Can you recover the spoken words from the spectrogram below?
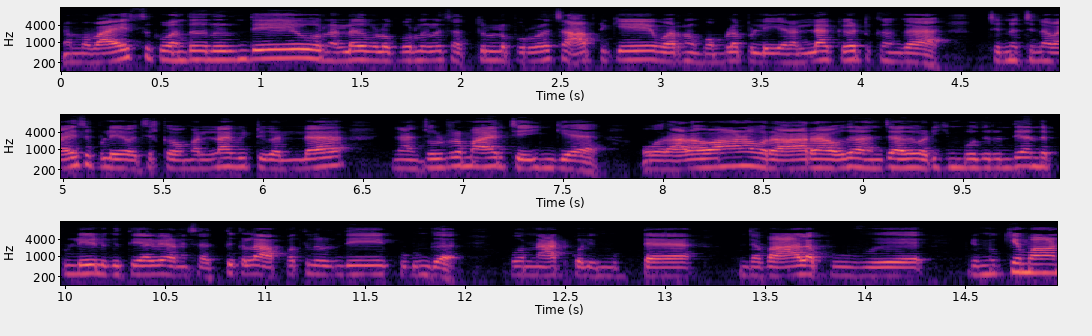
நம்ம வயசுக்கு வந்ததுல இருந்தே ஒரு நல்ல உள்ள பொருட்களை சத்துள்ள பொருளை சாப்பிட்டுக்கே வரணும். பொம்பளை பிள்ளைய நல்லா கேட்டுக்கோங்க. சின்ன சின்ன வயசு பிள்ளைய வச்சிருக்கவங்க எல்லாம் நான் சொல்ற மாதிரி செய்யுங்க. ஒரு அளவான ஒரு ஆறாவது அஞ்சாவது படிக்கும் போது இருந்தே அந்த பிள்ளைகளுக்கு தேவையான சத்துக்களை அப்பத்துல இருந்தே கொடுங்க. ஒரு நாட்கோழி முட்டை இந்த வாழைப்பூவு இப்படி முக்கியமான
